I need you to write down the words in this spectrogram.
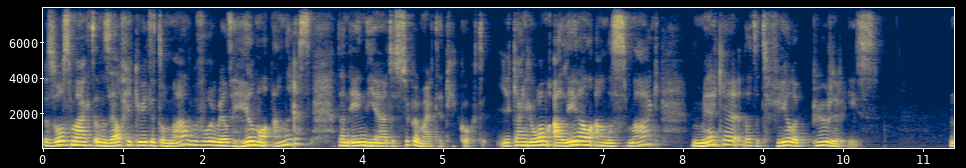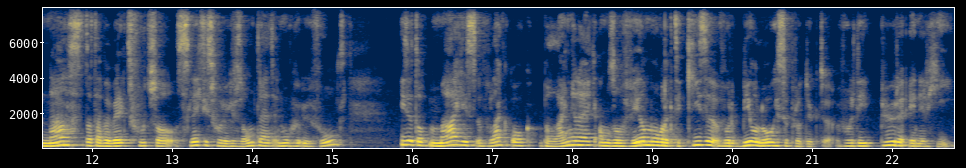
Zo smaakt een zelfgekweekte tomaat bijvoorbeeld helemaal anders dan een die je uit de supermarkt hebt gekocht. Je kan gewoon alleen al aan de smaak merken dat het veel puurder is. Naast dat dat bewerkt voedsel slecht is voor je gezondheid en hoe je je voelt, is het op magisch vlak ook belangrijk om zoveel mogelijk te kiezen voor biologische producten, voor die pure energie.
